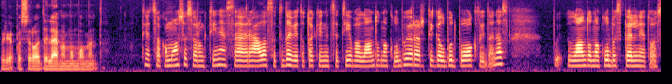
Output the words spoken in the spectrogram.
kurie pasirodė lemiamą momentą. Tai atsakomosiuose rungtynėse Realas atidavė tokią iniciatyvą Londono klubui ir ar tai galbūt buvo klaida, nes Londono klubas pelnė tos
